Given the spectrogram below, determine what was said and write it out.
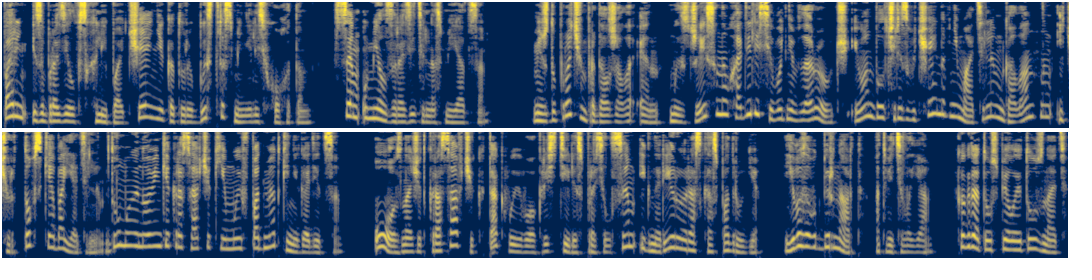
Парень изобразил всхлипы отчаяния, которые быстро сменились хохотом. Сэм умел заразительно смеяться. Между прочим, продолжала Энн, мы с Джейсоном ходили сегодня в The Roach, и он был чрезвычайно внимательным, галантным и чертовски обаятельным. Думаю, новенький красавчик ему и в подметке не годится. «О, значит, красавчик, так вы его окрестили?» — спросил Сэм, игнорируя рассказ подруги. «Его зовут Бернард», — ответила я. «Когда ты успела это узнать?»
